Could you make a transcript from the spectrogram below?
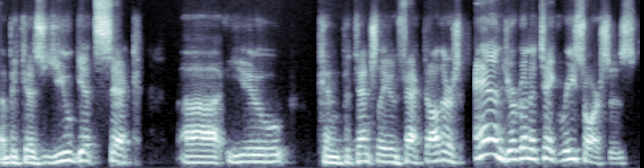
uh, because you get sick, uh, you can potentially infect others and you're going to take resources.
